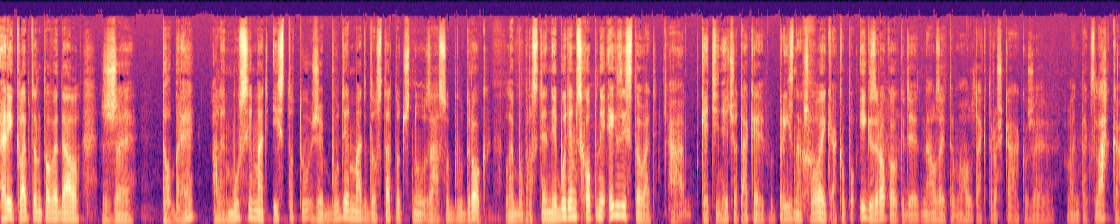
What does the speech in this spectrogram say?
Eric Clapton povedal, že dobre, ale musí mať istotu, že bude mať dostatočnú zásobu drog lebo proste nebudem schopný existovať. A keď ti niečo také prizna človek ako po x rokoch, kde naozaj to mohol tak troška akože len tak zľahka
